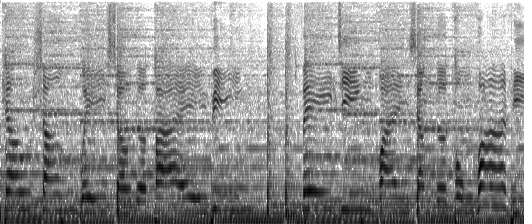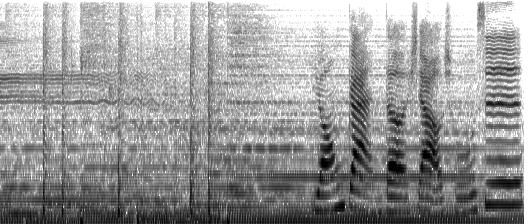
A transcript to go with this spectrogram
飘上微笑的白云，飞进幻想的童话里。勇敢的小厨师，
